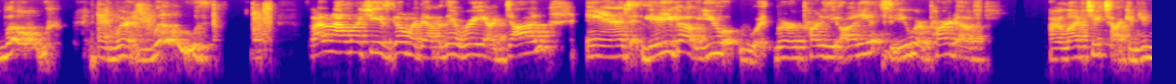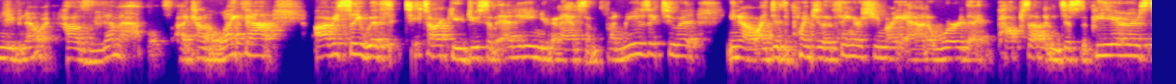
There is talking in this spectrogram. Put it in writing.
whoa, and we're, whoa. So I don't know how long she is going with that, but there we are done. And there you go. You were part of the audience. You were part of our live TikTok and you didn't even know it. How's them apples? I kind of like that. Obviously, with TikTok, you do some editing, you're going to add some fun music to it. You know, I did the point of the finger. She might add a word that pops up and disappears,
